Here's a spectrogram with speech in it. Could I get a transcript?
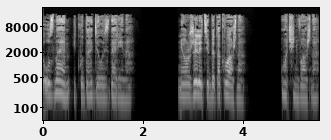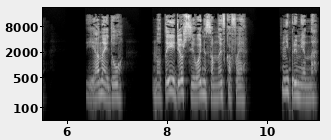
то узнаем и куда делась Дарина. Неужели тебе так важно? Очень важно. Я найду. Но ты идешь сегодня со мной в кафе. Непременно.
